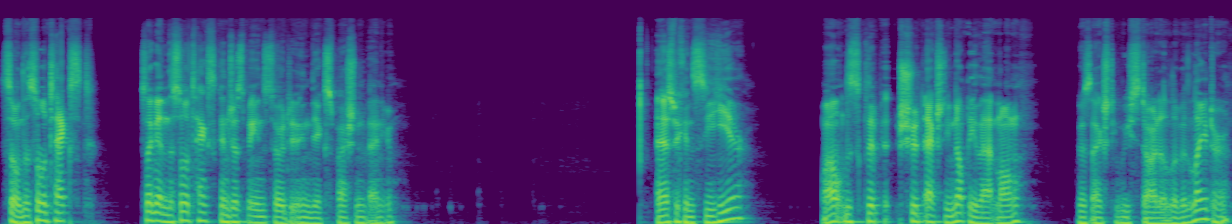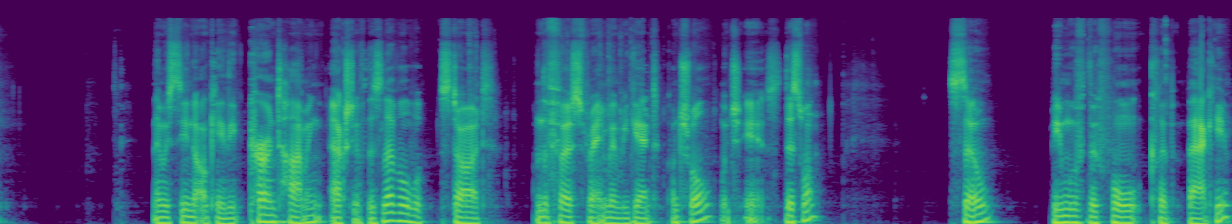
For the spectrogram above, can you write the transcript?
So this whole text. So again, this whole text can just be inserted in the expression value. And as we can see here, well, this clip should actually not be that long because actually we start a little bit later. Then we see now, okay, the current timing actually of this level will start on the first frame when we get control, which is this one. So we move the full clip back here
